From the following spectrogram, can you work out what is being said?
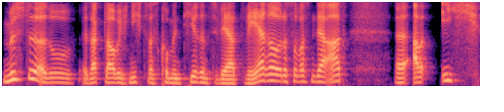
müsste. Also er sagt, glaube ich, nichts, was kommentierenswert wäre oder sowas in der Art. Äh, aber ich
